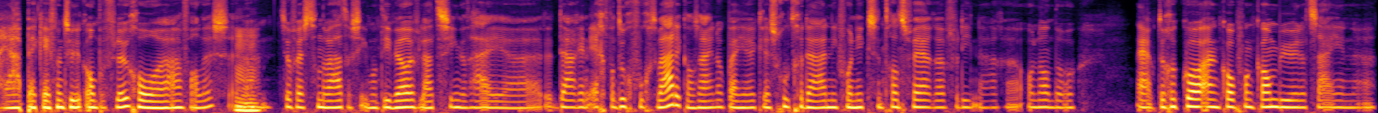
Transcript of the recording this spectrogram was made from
Nou ja, Peck heeft natuurlijk amper vleugelaanvallers. Mhm. Uh, Sylvester van der Water is iemand die wel heeft laten zien dat hij uh, daarin echt van toegevoegde waarde kan zijn. Ook bij Heracles goed gedaan. Niet voor niks een transfer uh, verdiend naar uh, Orlando. Nou ja, de record aankoop van Cambuur, dat zij een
